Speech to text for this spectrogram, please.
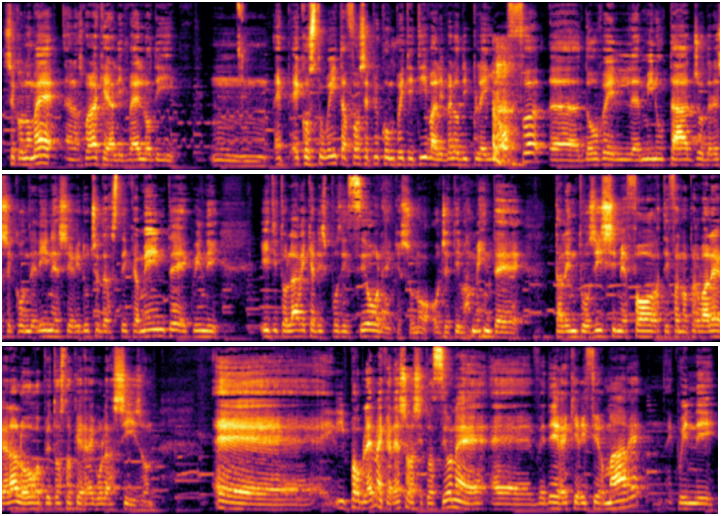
Secondo me è una squadra che a livello di mm, è, è costruita forse più competitiva a livello di playoff, eh, dove il minutaggio delle seconde linee si riduce drasticamente e quindi i titolari che ha a disposizione, che sono oggettivamente talentuosissimi e forti, fanno prevalere la loro piuttosto che il regular season. E il problema è che adesso la situazione è vedere chi rifirmare e quindi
